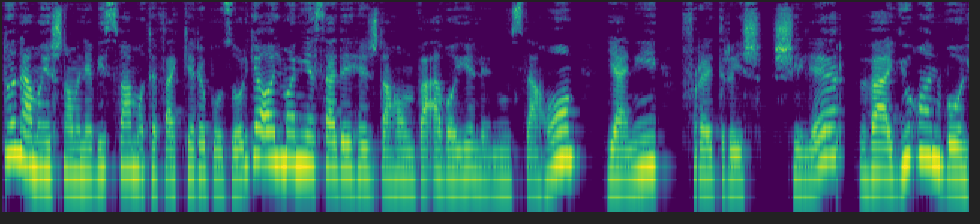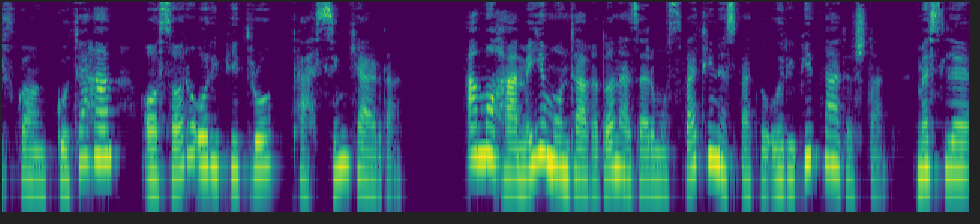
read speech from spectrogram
دو نمایشنامه نویس و متفکر بزرگ آلمانی سده هجدهم و اوایل نوزدهم یعنی فردریش شیلر و یوهان ولفگانگ گوته هم آثار اوریپید رو تحسین کردند. اما همه منتقدان نظر مثبتی نسبت به اوریپید نداشتند مثل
